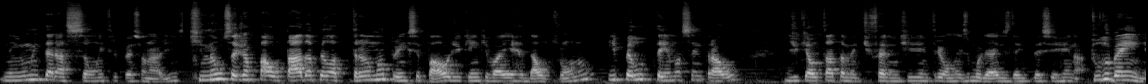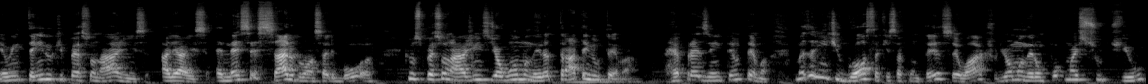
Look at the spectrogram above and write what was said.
nenhuma interação entre personagens que não seja pautada pela trama principal de quem que vai herdar o trono e pelo tema central de que é o tratamento diferente entre homens e mulheres dentro desse reinado. Tudo bem, eu entendo que personagens, aliás, é necessário para uma série boa que os personagens de alguma maneira tratem do tema, representem o tema. Mas a gente gosta que isso aconteça, eu acho, de uma maneira um pouco mais sutil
